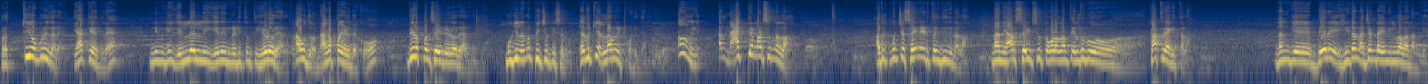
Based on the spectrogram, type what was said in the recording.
ಪ್ರತಿಯೊಬ್ಬರು ಇದ್ದಾರೆ ಯಾಕೆ ಅಂದರೆ ನಿಮಗೆ ಎಲ್ಲೆಲ್ಲಿ ಏನೇನು ನಡೀತು ಅಂತ ಹೇಳೋರು ಯಾರು? ಹೌದು, ನಾಗಪ್ಪ ಹೇಳಬೇಕು. ವೀರಪ್ಪನ ಸೈಡ್ ಹೇಳೋರು ಯಾರು ನಿಮಗೆ? ಮುಗಿಲನ್ನು ಪಿಚುಟಿ ಅದಕ್ಕೆ ಎಲ್ಲರೂ ಇಟ್ಕೊಂಡಿದ್ದಾರೆ. ಅವನಿಗೆ ಅದನ್ನ ಆ್ಯಕ್ಟೇ ಮಾಡಿಸಿದ್ನಲ್ಲ. ಅದಕ್ಕೆ ಮುಂಚೆ ಸೈನೈಡ್ ತೆಗೆದಿದ್ದೀನಲ್ಲ ನಾನು ಯಾರು ಸೈಡ್ಸು ತೊಗೊಳಲ್ಲ ಅಂತ ಎಲ್ರಿಗೂ ಖಾತ್ರಿ ಆಗಿತ್ತಲ್ಲ. ನನಗೆ ಬೇರೆ ಹಿಡನ್ ಅಜೆಂಡಾ ಏನಿಲ್ವಲ್ಲ ನಮಗೆ?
